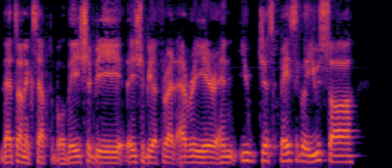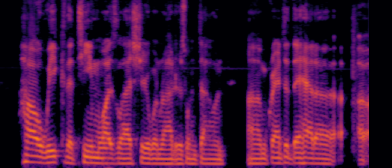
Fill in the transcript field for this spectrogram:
that's unacceptable. They should be they should be a threat every year. And you just basically you saw how weak the team was last year when Rodgers went down. Um, granted, they had a, a,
